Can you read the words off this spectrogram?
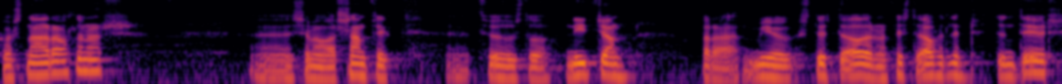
kostnæðarállunar uh, sem var samtíkt uh, 2019 bara mjög stuttu áður en fyrstu áfællin dundi yfir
